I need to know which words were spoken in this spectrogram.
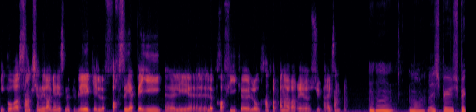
il pourra sanctionner l'organisme public et le forcer à payer euh, le profit que l'autre entrepreneur aurait reçu, par exemple. Je, peux, je peux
